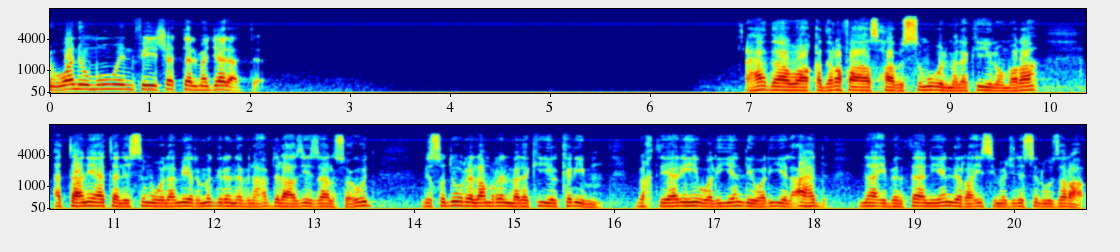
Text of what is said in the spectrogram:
ونمو في شتى المجالات. هذا وقد رفع أصحاب السمو الملكي الأمراء التعنية لسمو الأمير مقرن بن عبد العزيز آل سعود بصدور الأمر الملكي الكريم باختياره وليا لولي العهد نائبا ثانيا لرئيس مجلس الوزراء.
